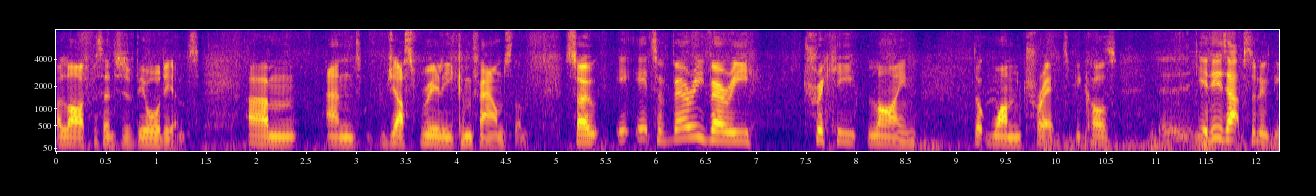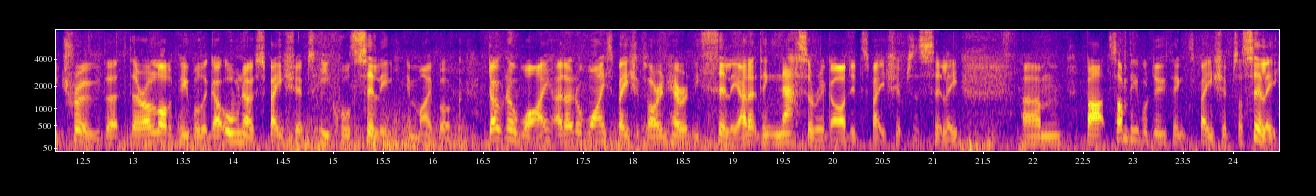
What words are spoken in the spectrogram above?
a large percentage of the audience um, and just really confounds them. So it, it's a very, very tricky line that one treads because it is absolutely true that there are a lot of people that go, oh no, spaceships equals silly in my book. Don't know why. I don't know why spaceships are inherently silly. I don't think NASA regarded spaceships as silly. Um, but some people do think spaceships are silly.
